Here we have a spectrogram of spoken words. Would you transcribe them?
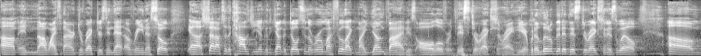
um, and my wife and I are directors in that arena. So, uh, shout out to the college and young, young adults in the room. I feel like my young vibe is all over this direction right here, but a little bit of this direction as well. Um,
